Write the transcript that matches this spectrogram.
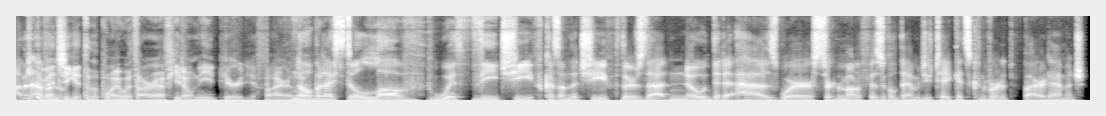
I've been Eventually, get to the point with RF, you don't need purity of fire. no, but I still love with the chief because I'm the chief. There's that node that it has where a certain amount of physical damage you take gets converted to fire damage.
